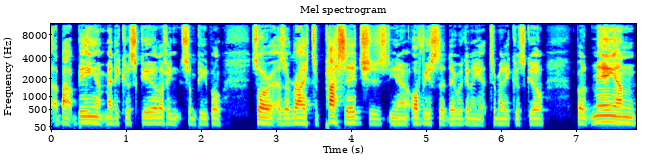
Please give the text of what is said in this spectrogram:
about being at medical school. I think some people saw it as a rite of passage, as you know, obvious that they were going to get to medical school. But me and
